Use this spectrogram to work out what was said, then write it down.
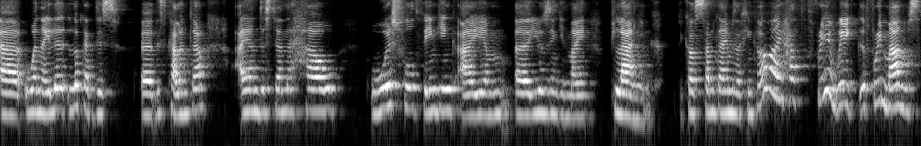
uh, when I look at this uh, this calendar, I understand how wishful thinking I am uh, using in my planning. Because sometimes I think, oh, I have three week, three months.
